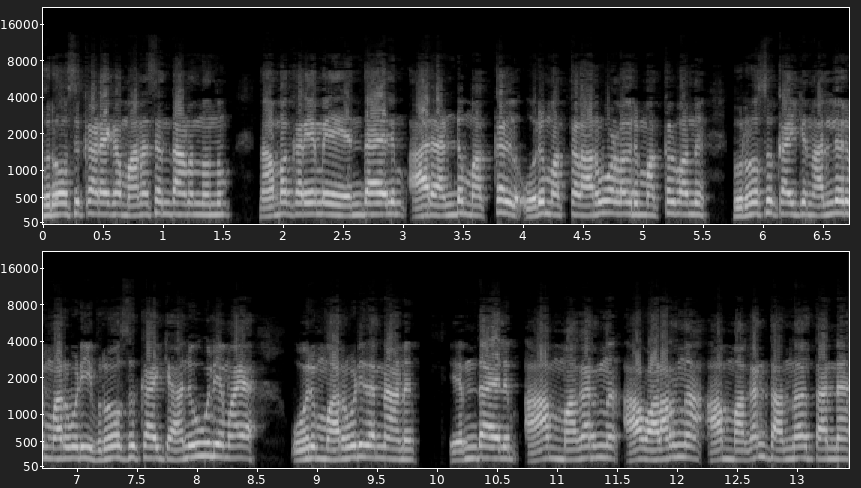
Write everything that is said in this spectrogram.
ഫിറോസിക്കയുടെയൊക്കെ മനസ്സെന്താണെന്നൊന്നും നമുക്കറിയാം എന്തായാലും ആ രണ്ട് മക്കൾ ഒരു മക്കൾ അറിവുള്ള ഒരു മക്കൾ വന്ന് ഫിറോസുക്കായ്ക്ക് നല്ലൊരു മറുപടി ഫിറോസുക്കായ്ക്ക് അനുകൂലമായ ഒരു മറുപടി തന്നെയാണ് എന്തായാലും ആ മകർന്ന് ആ വളർന്ന ആ മകൻ തന്നത് തന്നെ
